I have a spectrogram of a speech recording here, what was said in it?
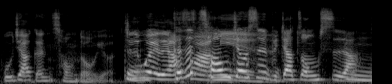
胡椒跟葱都有，就是为了要可是葱就是比较中式啊。嗯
